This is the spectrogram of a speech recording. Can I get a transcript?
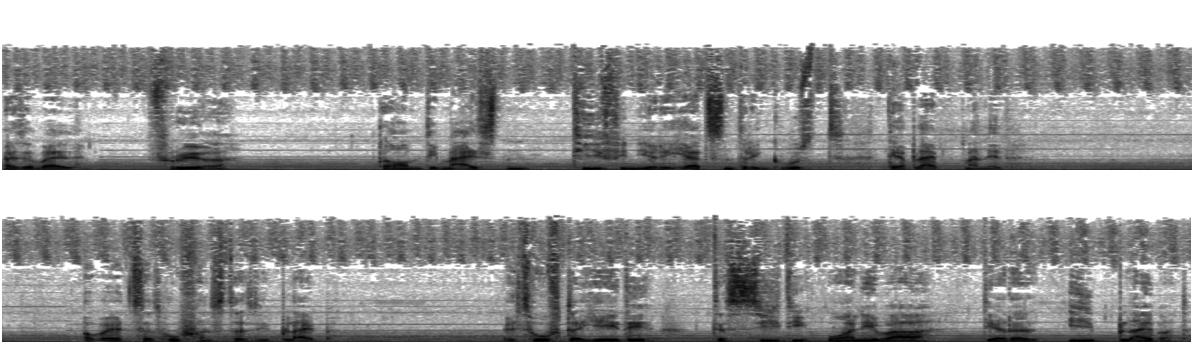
Also weil früher, da haben die meisten tief in ihre Herzen drin gewusst, der bleibt mir nicht. Aber jetzt hoffen sie, dass ich bleib. Jetzt hofft er jede, dass sie die eine war, derer ich bleibert.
